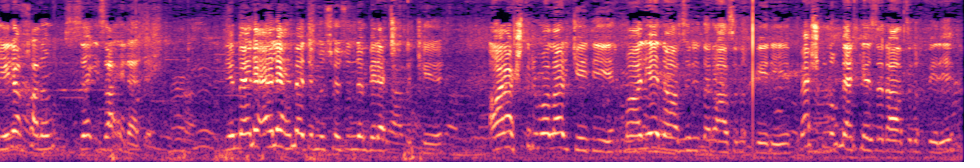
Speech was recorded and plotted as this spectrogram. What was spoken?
Ceyran xanım sizə izah elədi. Deməli, Əli Əhmədovun sözündən belə çıxdı ki, araşdırmalar gedir, Maliyyə Naziri də razılıq verib, Məşğulluq Mərkəzi də razılıq verib.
